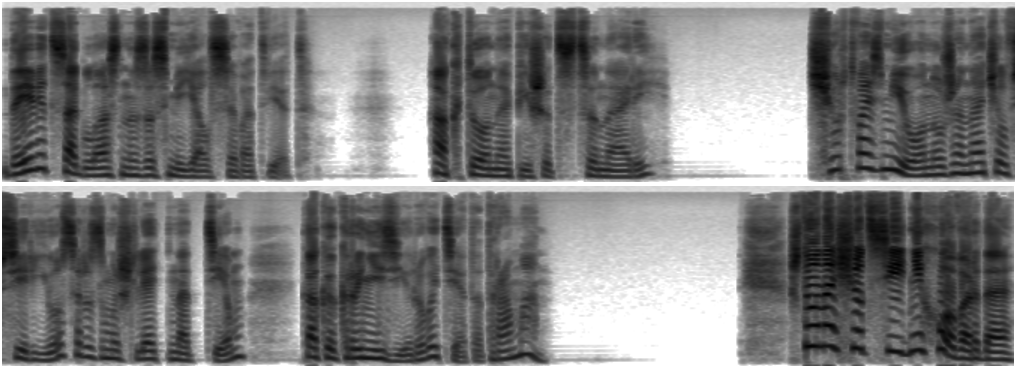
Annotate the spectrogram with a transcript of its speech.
Дэвид согласно засмеялся в ответ. «А кто напишет сценарий?» Черт возьми, он уже начал всерьез размышлять над тем, как экранизировать этот роман. «Что насчет Сидни Ховарда?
